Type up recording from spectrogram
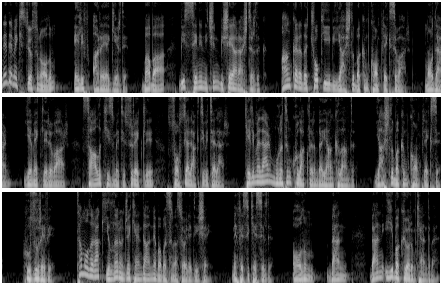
Ne demek istiyorsun oğlum? Elif araya girdi. Baba, biz senin için bir şey araştırdık. Ankara'da çok iyi bir yaşlı bakım kompleksi var. Modern, yemekleri var, sağlık hizmeti sürekli, sosyal aktiviteler. Kelimeler Murat'ın kulaklarında yankılandı. Yaşlı bakım kompleksi, huzur evi. Tam olarak yıllar önce kendi anne babasına söylediği şey. Nefesi kesildi. Oğlum, ben, ben iyi bakıyorum kendime.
